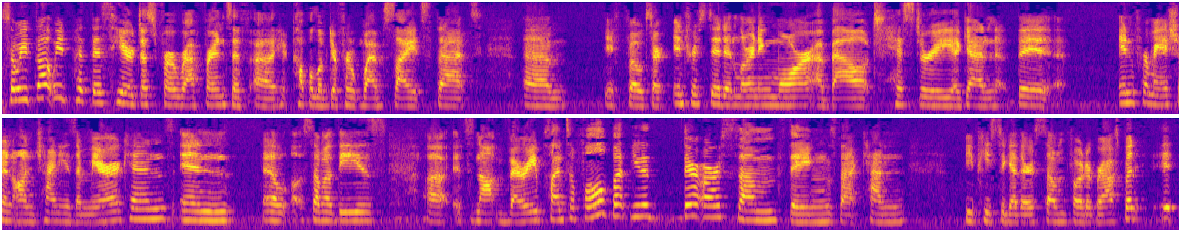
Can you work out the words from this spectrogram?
So we thought we'd put this here just for reference, if, uh, a couple of different websites that um, if folks are interested in learning more about history, again, the information on Chinese Americans in uh, some of these, uh, it's not very plentiful, but you know there are some things that can be pieced together, some photographs. But it,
